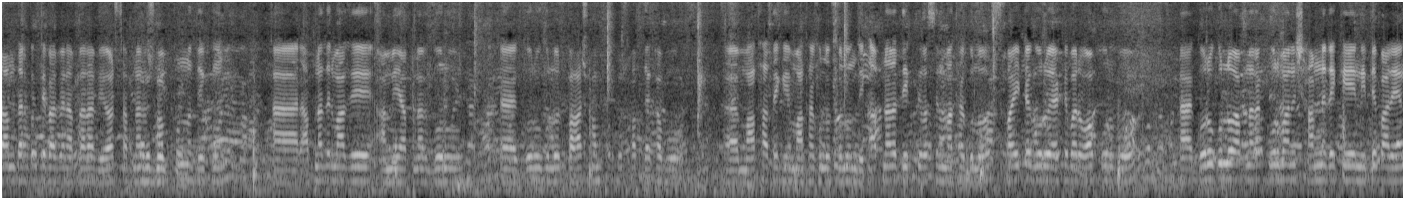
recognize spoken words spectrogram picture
দামদার করতে পারবেন আপনারা ভিওয়ার্স আপনারা সম্পূর্ণ দেখুন। আর আপনাদের মাঝে আমি আপনার গরু গরুগুলোর পা সম্পর্ক সব দেখাবো। মাথা থেকে মাথাগুলো চলুন দেখ আপনারা দেখতে পাচ্ছেন মাথাগুলো। ছয়টা গরু একেবারে অপূর্ব। গরুগুলো আপনারা কোরবানির সামনে রেখে নিতে পারেন।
